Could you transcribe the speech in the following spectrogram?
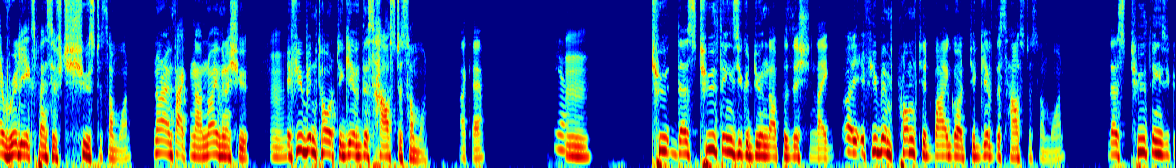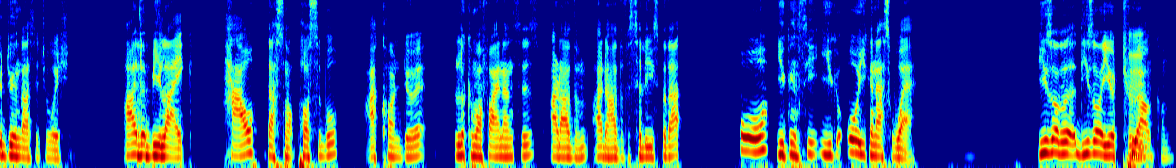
really expensive shoes to someone. No, in fact, no, not even a shoe. Mm. If you've been told to give this house to someone, okay, Yeah. Mm. two there's two things you could do in that position. Like uh, if you've been prompted by God to give this house to someone, there's two things you could do in that situation. Either be like, "How? That's not possible. I can't do it. Look at my finances. I don't have the I don't have the facilities for that." Or you can see you c- or you can ask where. These are the these are your two Mm. outcomes.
